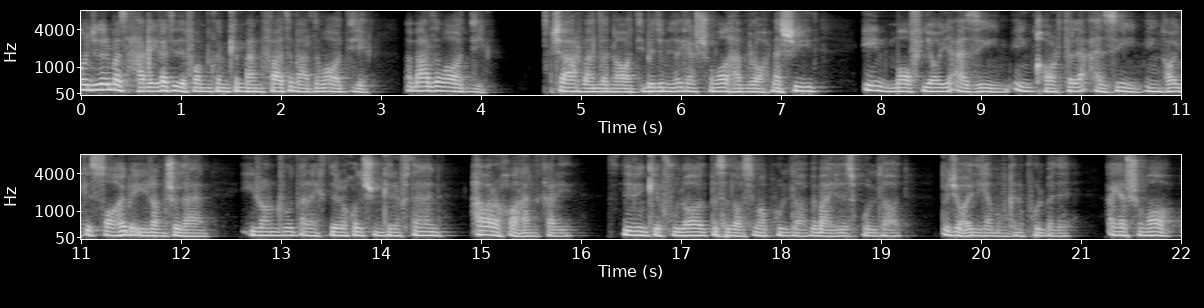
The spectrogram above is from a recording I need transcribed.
ما اینجا داریم از حقیقتی دفاع می‌کنیم که منفعت مردم عادیه و مردم عادی شهروندان عادی. بدونید اگر شما همراه نشید این مافیای عظیم این کارتل عظیم این هایی که صاحب ایران شدن ایران رو در اختیار خودشون گرفتن همه را خواهند خرید. دیدین که فولاد به صدا سیما پول داد به مجلس پول داد به جاهای دیگه ممکنه پول بده. اگر شما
